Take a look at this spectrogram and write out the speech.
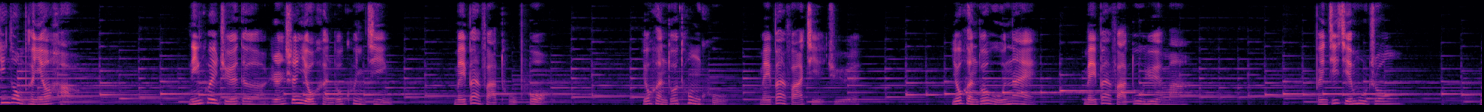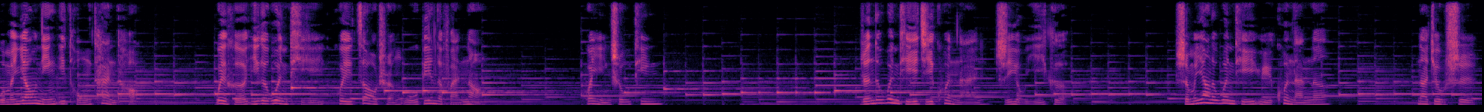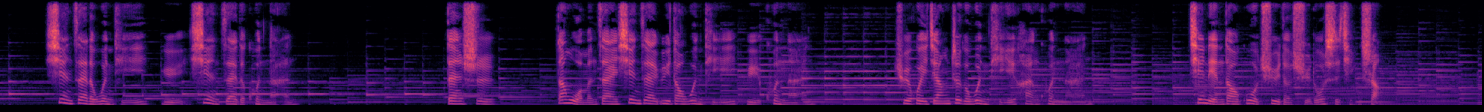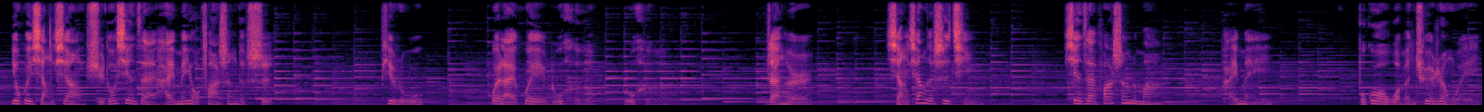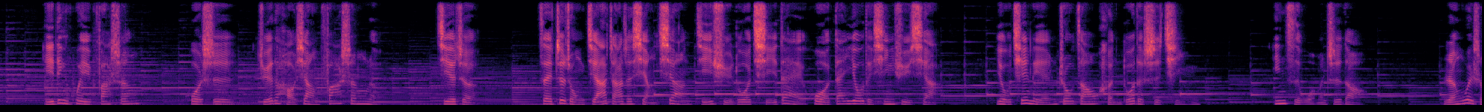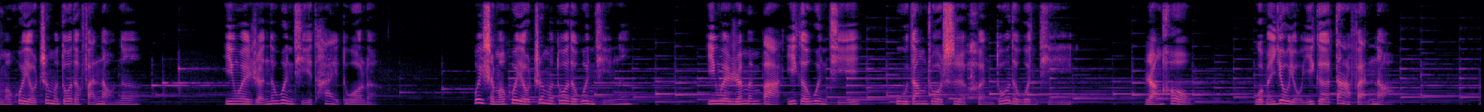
听众朋友好，您会觉得人生有很多困境，没办法突破，有很多痛苦没办法解决，有很多无奈没办法度越吗？本集节目中，我们邀您一同探讨，为何一个问题会造成无边的烦恼。欢迎收听。人的问题及困难只有一个，什么样的问题与困难呢？那就是现在的问题与现在的困难。但是，当我们在现在遇到问题与困难，却会将这个问题和困难牵连到过去的许多事情上。又会想象许多现在还没有发生的事，譬如未来会如何如何。然而，想象的事情现在发生了吗？还没。不过我们却认为一定会发生，或是觉得好像发生了。接着。在这种夹杂着想象及许多期待或担忧的心绪下，又牵连周遭很多的事情，因此我们知道，人为什么会有这么多的烦恼呢？因为人的问题太多了。为什么会有这么多的问题呢？因为人们把一个问题误当作是很多的问题，然后。我们又有一个大烦恼，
